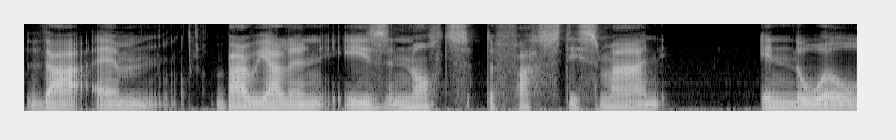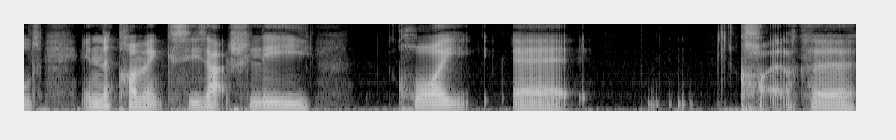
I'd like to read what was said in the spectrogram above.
that um, Barry Allen is not the fastest man in the world. In the comics he's actually quite uh, like a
